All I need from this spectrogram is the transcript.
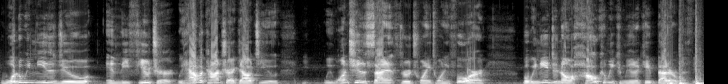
what do we need to do in the future? We have a contract out to you. We want you to sign it through 2024, but we need to know how can we communicate better with you?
